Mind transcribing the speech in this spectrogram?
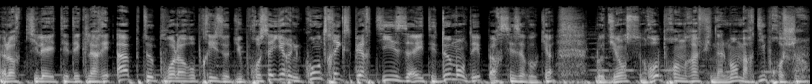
Alors qu'il a été déclaré apte pour la reprise du procès, hier une contre-expertise a été demandée par ses avocats. L'audience reprendra finalement mardi prochain.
